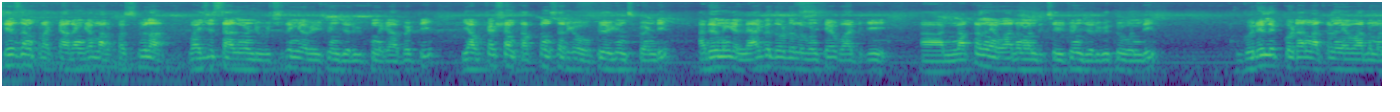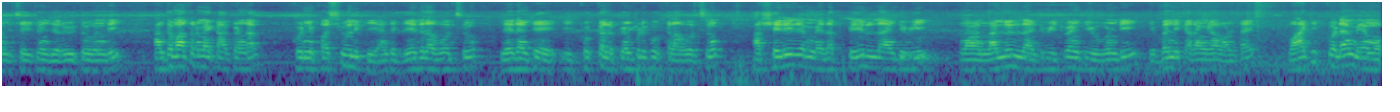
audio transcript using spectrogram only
సీజన్ ప్రకారంగా మన పశువుల వైద్యశాల నుండి ఉచితంగా వేయటం జరుగుతుంది కాబట్టి ఈ అవకాశాన్ని తప్పనిసరిగా ఉపయోగించుకోండి. అదేవిధంగా లేగదూడలు ఉంటే వాటికి నట్టల నివారణ మందు చేయటం జరుగుతూ ఉంది. గొర్రెలకు కూడా నట్టల నివారణ మందు చేయటం జరుగుతూ ఉంది. అంత మాత్రమే కాకుండా కొన్ని పశువులకి అంటే గేదెలు అవ్వచ్చు లేదంటే ఈ కుక్కలు పెంపుడు కుక్కలు అవ్వచ్చు ఆ శరీరం మీద పేలు లాంటివి నల్లులు లాంటివి ఇటువంటివి ఉండి ఇబ్బందికరంగా ఉంటాయి. వాటికి కూడా మేము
